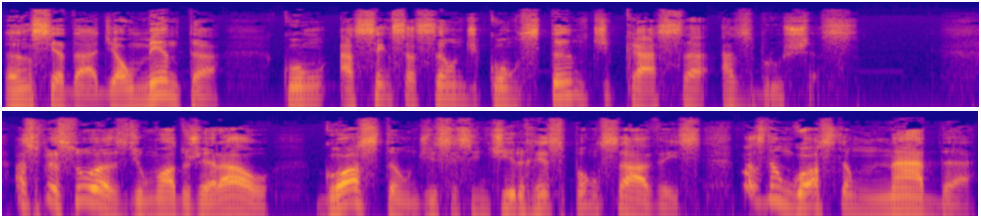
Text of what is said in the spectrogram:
A ansiedade aumenta com a sensação de constante caça às bruxas. As pessoas, de um modo geral, gostam de se sentir responsáveis, mas não gostam nada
